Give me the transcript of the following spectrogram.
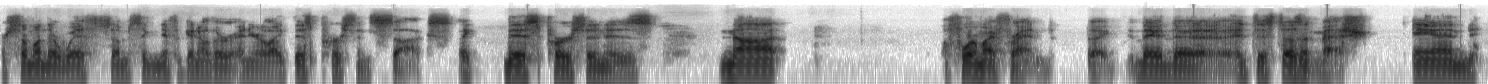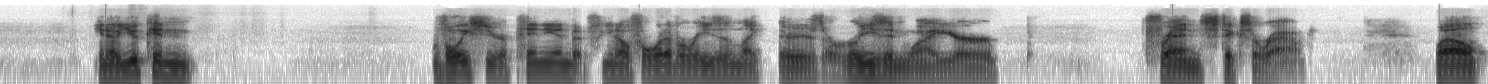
or someone they're with, some significant other, and you're like, this person sucks. Like this person is not for my friend. Like they the it just doesn't mesh. And you know, you can voice your opinion, but you know, for whatever reason, like there's a reason why your friend sticks around. Well,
